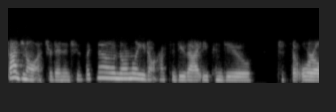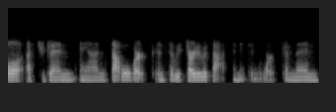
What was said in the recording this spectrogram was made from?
vaginal estrogen?" And she was like, "No, normally you don't have to do that. You can do just the oral estrogen, and that will work." And so we started with that, and it didn't work. And then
